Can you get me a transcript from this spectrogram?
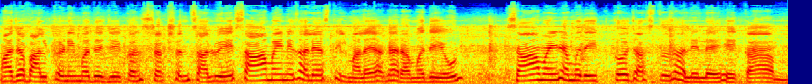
माझ्या बाल्कनीमध्ये जे कन्स्ट्रक्शन चालू आहे सहा महिने झाले असतील मला या घरामध्ये येऊन. सहा महिन्यामध्ये इतकं जास्त झालेलं आहे हे काम.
